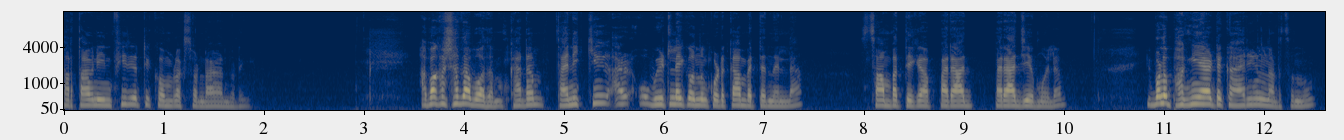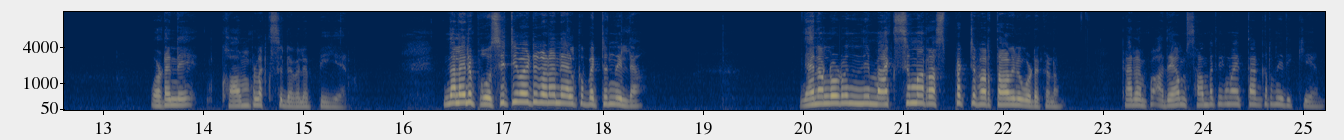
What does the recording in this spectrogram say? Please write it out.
ഭർത്താവിന് ഇൻഫീരിയറിറ്റി കോംപ്ലക്സ് ഉണ്ടാകാൻ തുടങ്ങി. അപകർഷതാബോധം. കാരണം തനിക്ക് വീട്ടിലേക്കൊന്നും കൊടുക്കാൻ പറ്റുന്നില്ല. സാമ്പത്തിക പരാ പരാജയം മൂലം. ഇവൾ ഭംഗിയായിട്ട് കാര്യങ്ങൾ നടത്തുന്നു. ഉടനെ കോംപ്ലക്സ് ഡെവലപ്പ് ചെയ്യുകയാണ്. എന്നാൽ അതിന് പോസിറ്റീവായിട്ട് കാണാൻ അയാൾക്ക് പറ്റുന്നില്ല. ഞാൻ അവളോട് നീ മാക്സിമം റെസ്പെക്റ്റ് ഭർത്താവിന് കൊടുക്കണം. കാരണം അദ്ദേഹം സാമ്പത്തികമായി തകർന്നിരിക്കുകയാണ്.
